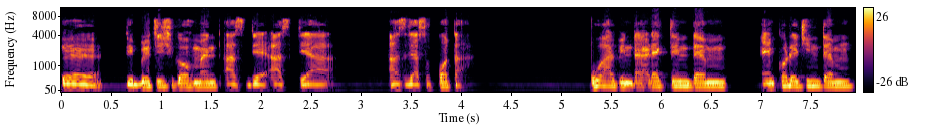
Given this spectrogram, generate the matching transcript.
uh, the British government as their as their as their supporter, who have been directing them, encouraging them,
